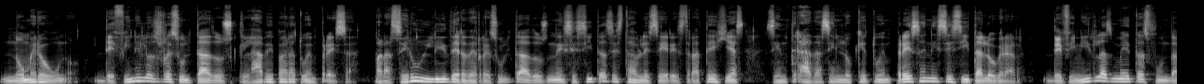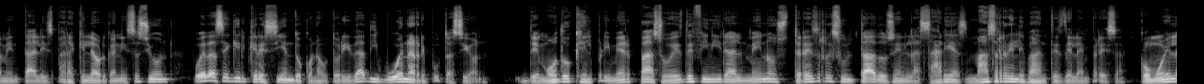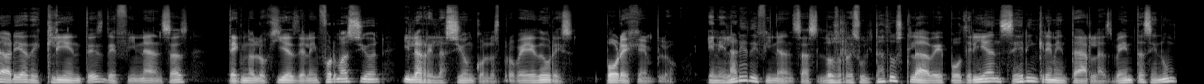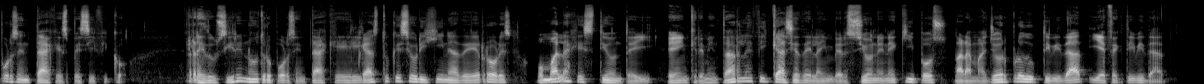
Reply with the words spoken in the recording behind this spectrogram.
Número 1. Define los resultados clave para tu empresa. Para ser un líder de resultados necesitas establecer estrategias centradas en lo que tu empresa necesita lograr. Definir las metas fundamentales para que la organización pueda seguir creciendo con autoridad y buena reputación. De modo que el primer paso es definir al menos tres resultados en las áreas más relevantes de la empresa, como el área de clientes, de finanzas, tecnologías de la información y la relación con los proveedores. Por ejemplo, en el área de finanzas, los resultados clave podrían ser incrementar las ventas en un porcentaje específico, reducir en otro porcentaje el gasto que se origina de errores o mala gestión TI e incrementar la eficacia de la inversión en equipos para mayor productividad y efectividad.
